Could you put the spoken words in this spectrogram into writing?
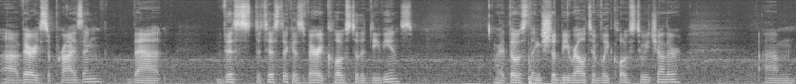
uh, very surprising that this statistic is very close to the deviance. Right, those things should be relatively close to each other. Um,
